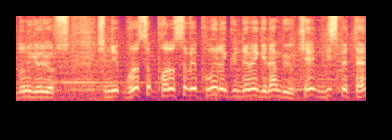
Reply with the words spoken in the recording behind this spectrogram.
Olduğunu görüyoruz. Şimdi burası parası ve puluyla gündeme gelen bir ülke. Nispeten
